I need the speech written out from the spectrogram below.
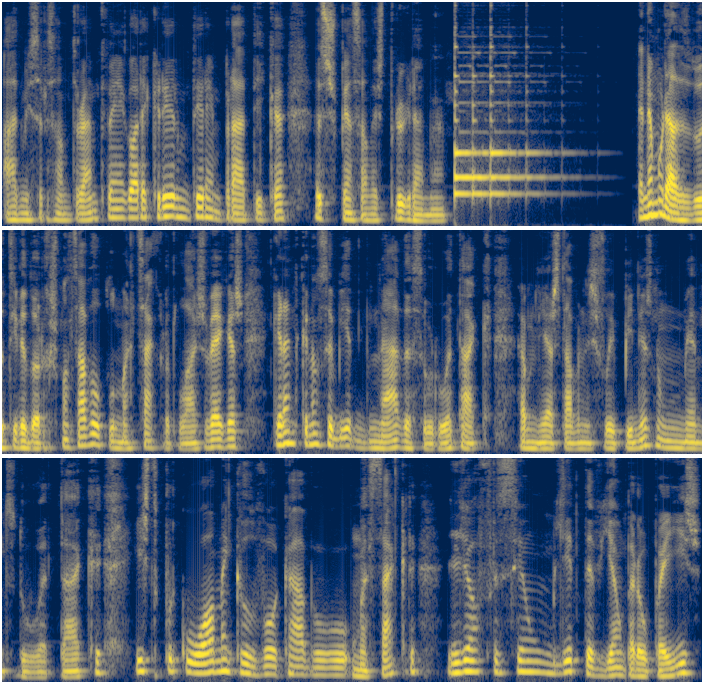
A administração de Trump vem agora querer meter em prática a suspensão deste programa. A namorada do atirador responsável pelo massacre de Las Vegas garante que não sabia de nada sobre o ataque. A mulher estava nas Filipinas no momento do ataque, isto porque o homem que levou a cabo o massacre lhe ofereceu um bilhete de avião para o país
